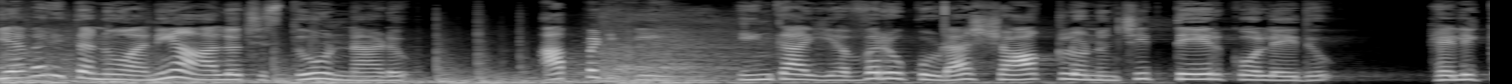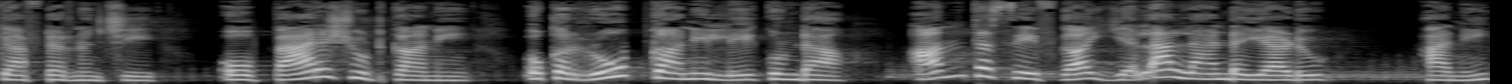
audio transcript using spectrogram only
ఎవరితను అని ఆలోచిస్తూ ఉన్నాడు. అప్పటికి ఇంకా ఎవ్వరూ కూడా షాక్లో నుంచి తేరుకోలేదు. హెలికాప్టర్ నుంచి ఓ పారాషూట్ కానీ ఒక రోప్ కానీ లేకుండా అంత సేఫ్గా ఎలా ల్యాండ్ అయ్యాడు అని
